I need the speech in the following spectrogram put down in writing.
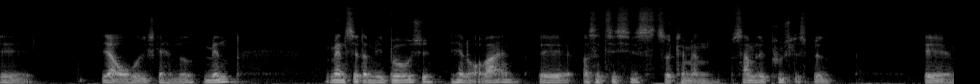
øh, jeg overhovedet ikke skal have med. Men man sætter dem i båse hen over vejen, øh, og så til sidst, så kan man samle et puslespil, øh,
